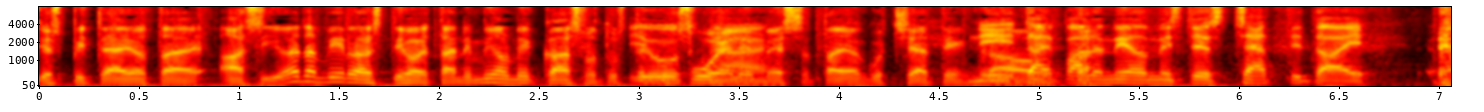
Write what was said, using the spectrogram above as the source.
jos pitää jotain asioita virallisesti hoitaa, niin mieluummin kasvatusta Just kuin puhelimessa näin. tai jonkun chatin niin, kautta. Tai paljon mieluummin jos chatti tai ö,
